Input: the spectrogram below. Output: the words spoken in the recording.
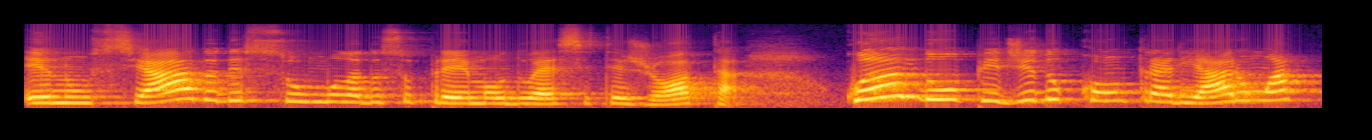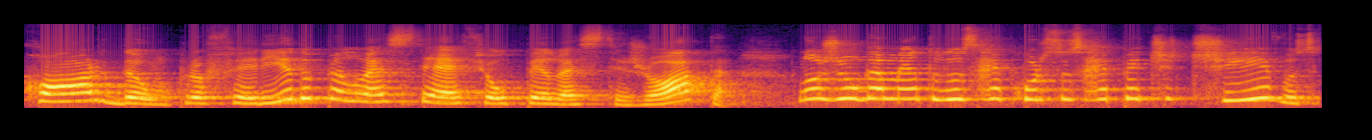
Enunciado de súmula do Supremo ou do STJ. Quando o pedido contrariar um acórdão proferido pelo STF ou pelo STJ, no julgamento dos recursos repetitivos,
